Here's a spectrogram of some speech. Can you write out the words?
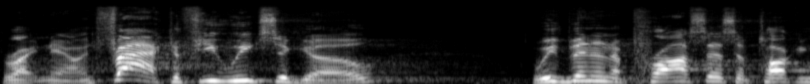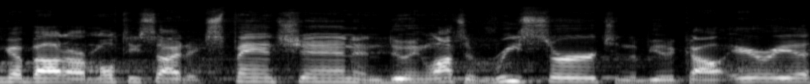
right now. In fact, a few weeks ago, We've been in a process of talking about our multi site expansion and doing lots of research in the Kyle area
